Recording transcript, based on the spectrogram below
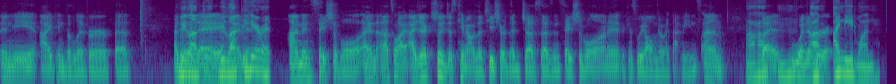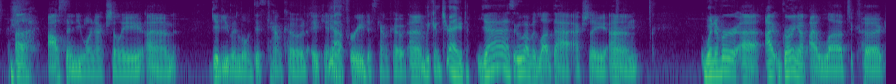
in me, I can deliver. But we love to we love I'm to in- hear it. I'm insatiable, and that's why I actually just came out with a T-shirt that just says "insatiable" on it because we all know what that means. Um, Uh-huh. but mhm. whenever- Um, I need one. uh, I'll send you one actually. Um, give you a little discount code, aka Yeah. a free discount code. Um, We can trade. Yes. Ooh, I would love that actually. Um, whenever uh, I growing up, I love to cook.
